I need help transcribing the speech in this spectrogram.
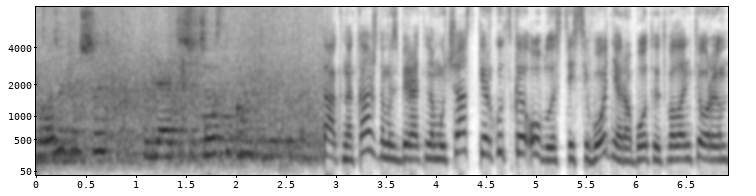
в розыгрыше, являетесь участником. Так, на каждом избирательном участке Иркутской области сегодня работают волонтеры.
